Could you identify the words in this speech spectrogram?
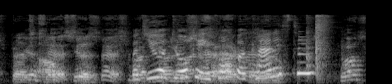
spreads yes, out? yes, yes, yes. But you are talking copper canisters? What?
